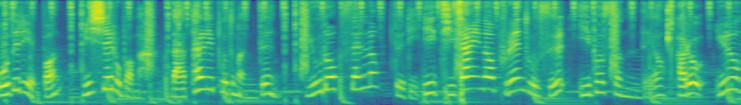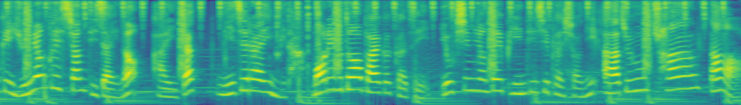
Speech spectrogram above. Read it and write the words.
오드리 헵번, 미셸 오바마, 나탈리 포드만 등 유럽 셀럽들이 이 디자이너 브랜드 옷을 입었었는데요. 바로 뉴욕의 유명 패션 디자이너 아이작 미즈라이입니다. 머리부터 발끝까지 60년대 빈티지 패션이 아주 찰떡.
